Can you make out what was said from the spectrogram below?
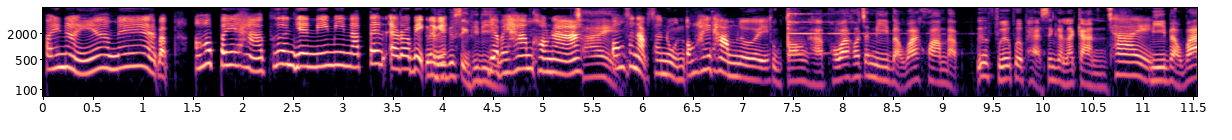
ไปไหนอะแม่แบบอ๋อไปหาเพื่อนเย็นนี้มีนัดเต้นแอโรบิกอะไรอันนี้เงี้ยคือสิ่งที่ดี อย่าไปห้ามเขานะ ใช่ ต้องสนับสนุนต้องให้ทำเลย ถูกต้องครับ เพราะว่าเขาจะมีแบบว่าความแบบเอื้อเฟื้อเผื่อแผ่ซึ่งกันและกัน ใช่ มีแบบว่า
